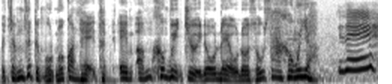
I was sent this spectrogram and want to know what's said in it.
để chấm dứt được một mối quan hệ thật êm ấm Không bị chửi đồ đều đồ xấu xa không ấy nhỉ? Cái gì?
